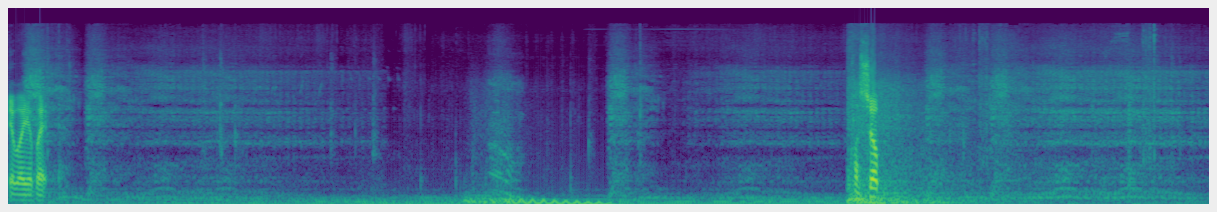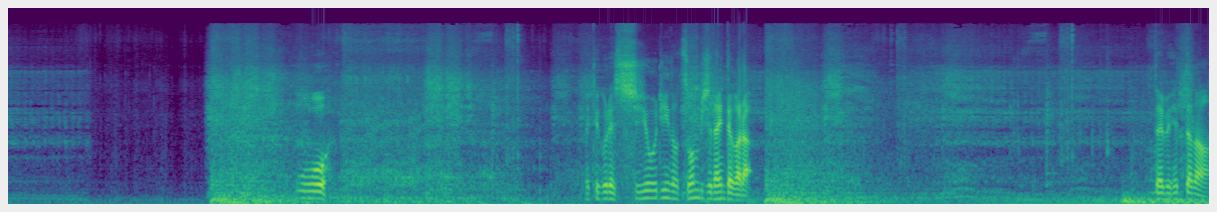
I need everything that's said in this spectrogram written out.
やばいやばい。発射おおやめてくれ。COD のゾンビじゃないんだから。だいぶ減ったな。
